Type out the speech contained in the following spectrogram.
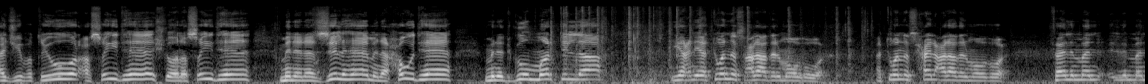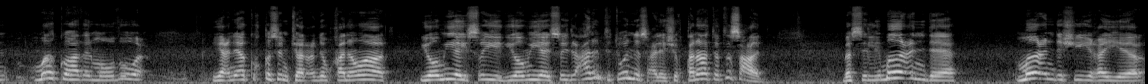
أجيب طيور أصيدها شلون أصيدها من أنزلها من أحودها من تقوم مرتلاخ يعني أتونس على هذا الموضوع أتونس حيل على هذا الموضوع. فلما لما ماكو هذا الموضوع يعني أكو قسم كان عندهم قنوات يومية يصيد يومية يصيد العالم تتونس عليه. شوف قناته تصعد. بس اللي ما عنده ما عنده شيء يغير.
